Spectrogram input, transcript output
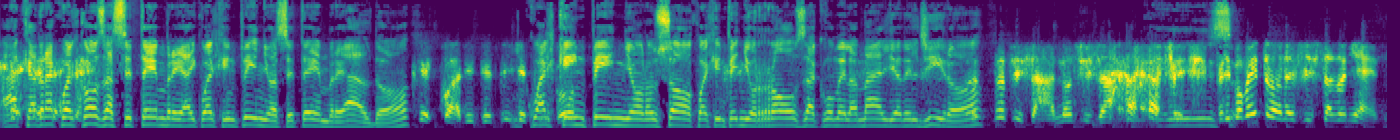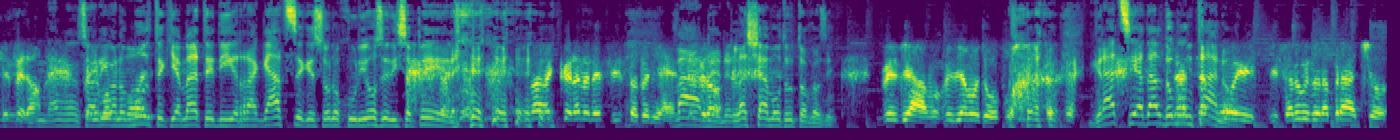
Accadrà qualcosa a settembre? Hai qualche impegno a settembre, Aldo? Qua, di, di, di che Qualche tipo? impegno, non so, qualche impegno rosa come la maglia del giro? Non si sa, non si sa. per, Eh, per il momento non è fissato niente, però. No, non so, arrivano poi- molte chiamate di ragazze che sono curiose di sapere. no, ancora non è fissato niente. Va però bene, lasciamo tutto così. Vediamo, vediamo dopo. Grazie ad Aldo Grazie Montano. Vi saluto, un abbraccio.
